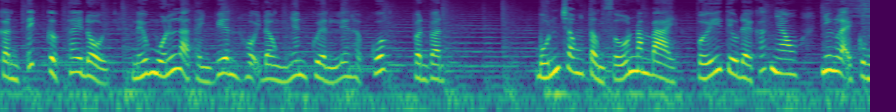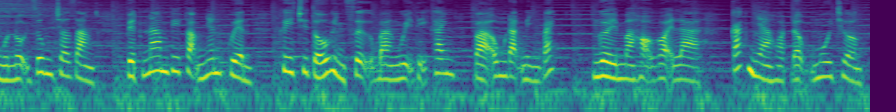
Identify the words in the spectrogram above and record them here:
cần tích cực thay đổi nếu muốn là thành viên Hội đồng Nhân quyền Liên Hợp Quốc, vân vân. Bốn trong tổng số 5 bài với tiêu đề khác nhau nhưng lại cùng một nội dung cho rằng Việt Nam vi phạm nhân quyền khi truy tố hình sự bà Nguyễn Thị Khanh và ông Đặng Đình Bách, người mà họ gọi là các nhà hoạt động môi trường –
